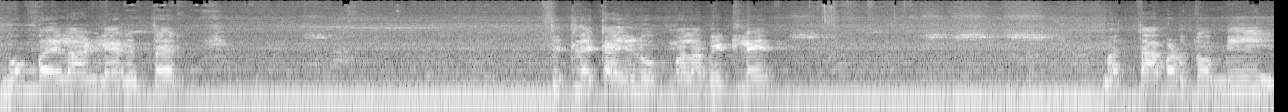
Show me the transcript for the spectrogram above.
मुंबईला आणल्यानंतर तिथले काही लोक मला भेटले. मग ताबडतोब मी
